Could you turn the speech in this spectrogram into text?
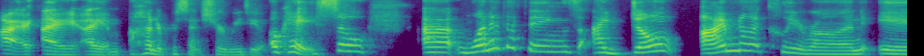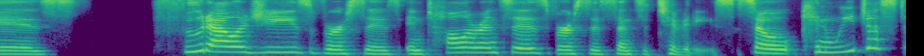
i i, I am 100% sure we do. Okay so uh, one of the things i don't i'm not clear on is food allergies versus intolerances versus sensitivities. So can we just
